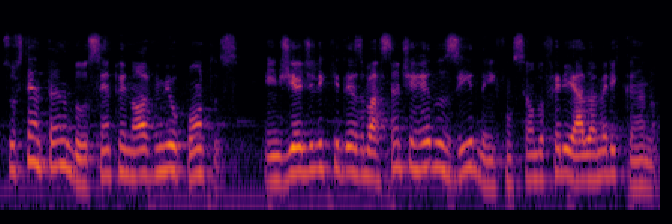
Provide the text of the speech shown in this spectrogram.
sustentando os 109 mil pontos, em dia de liquidez bastante reduzida em função do feriado americano.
